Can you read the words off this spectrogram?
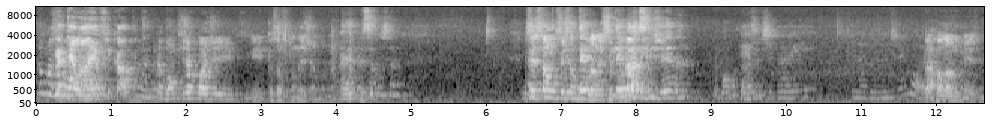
Não, mas Porque é até bom lá que- eu ficava, entendeu? É bom que já pode ir pessoas planejando, né? É, precisa você. Vocês estão vocês estão com plano de se tem o? SG, né? É bom É, a gente vai. Final do ano a gente vai embora. Tá rolando mesmo.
